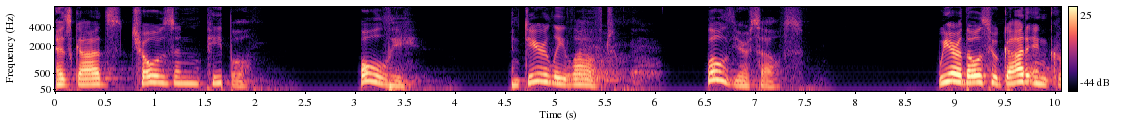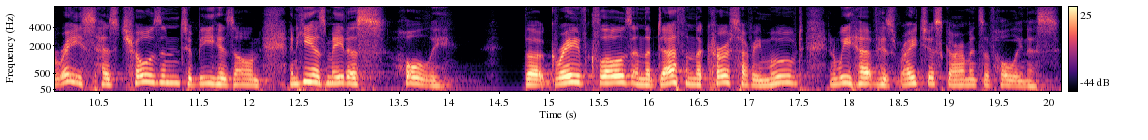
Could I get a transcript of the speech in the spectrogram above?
as God's chosen people, holy and dearly loved, clothe yourselves we are those who God in grace has chosen to be his own, and he has made us holy. The grave clothes and the death and the curse are removed, and we have his righteous garments of holiness.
